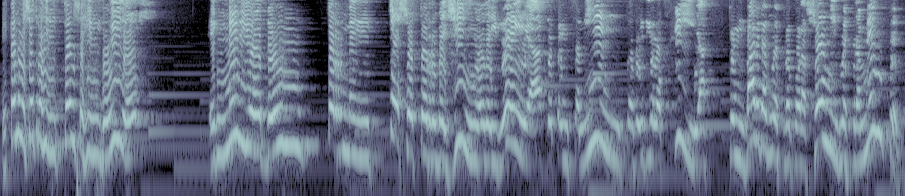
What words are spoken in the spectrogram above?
Estamos nosotros entonces imbuidos en medio de un tormento torbellino de ideas, de pensamientos, de ideología que embargan nuestro corazón y nuestra mente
